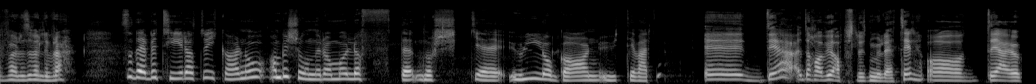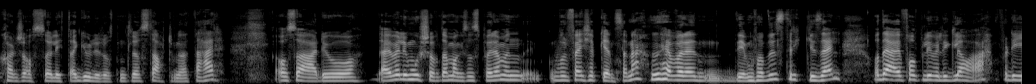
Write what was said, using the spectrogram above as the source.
Det føles veldig bra. Så det betyr at du ikke har noen ambisjoner om å løfte norsk eh, ull og garn ut i verden? Eh, det, det, har vi jo absolutt mulighet til, og det er jo kanskje også litt av gulroten til å starte med dette her. Og så er det jo Det er jo veldig morsomt, det er mange som spør ja, men hvorfor har jeg kjøpt genserne. Jeg bare, De må du strikke selv. Og det er jo folk blir veldig glade, fordi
